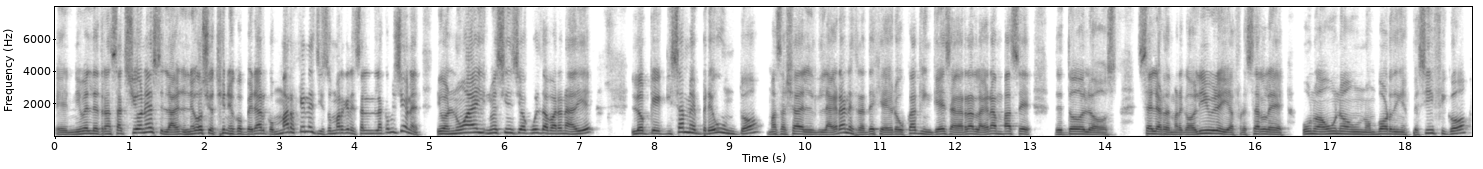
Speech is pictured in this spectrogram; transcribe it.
el nivel de transacciones, el negocio tiene que operar con márgenes y esos márgenes salen de las comisiones. Digo, no, hay, no es ciencia oculta para nadie. Lo que quizás me pregunto, más allá de la gran estrategia de Growth Hacking, que es agarrar la gran base de todos los sellers de Mercado Libre y ofrecerle uno a uno un onboarding específico,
